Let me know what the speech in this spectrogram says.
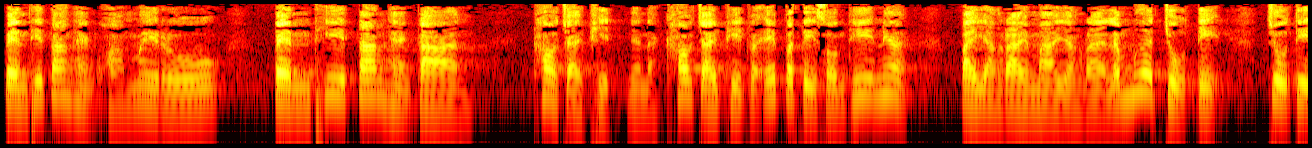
เป็นที่ตั้งแห่งความไม่รู้ เป็นที่ตั้งแห่งการเข้าใจผิดเนี่ยนะเข้าใจผิดว่าเอ๊ะปฏิสนธิเนี่ยไปอย่างไรมาอย่างไร แล้วเมื่อจุติจุติ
